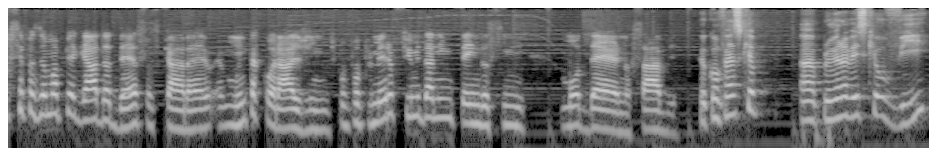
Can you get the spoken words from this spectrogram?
você fazer uma pegada dessas, cara, é, é muita coragem. Tipo, pro primeiro filme da Nintendo, assim, moderno, sabe? Eu confesso que a, primeira vez que eu vi,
